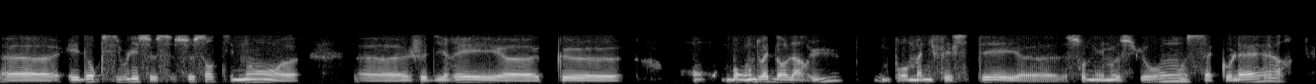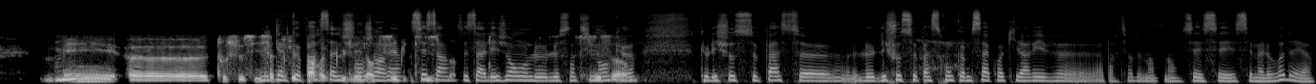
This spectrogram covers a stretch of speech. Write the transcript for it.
et donc, si vous voulez, ce, ce sentiment, je dirais que bon, on doit être dans la rue pour manifester euh, son émotion, sa colère, mais euh, tout ceci, ça quelque ne part, ça ne change rien. C'est ça, c'est ça. Les gens ont le, sentiment que, que les choses se passent, euh, les choses se passeront comme ça, quoi qu'il arrive, à partir de maintenant. C'est malheureux d'ailleurs.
